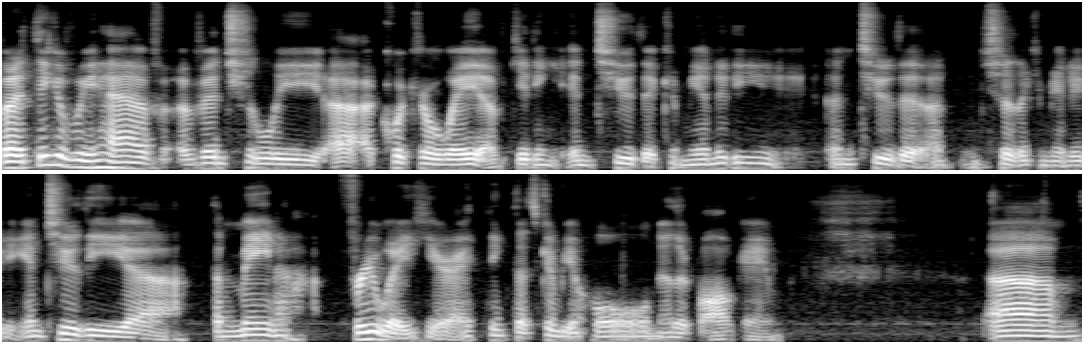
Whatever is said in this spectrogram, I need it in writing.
But I think if we have eventually uh, a quicker way of getting into the community, into the uh, into the community, into the uh, the main freeway here, I think that's going to be a whole another ball game. Um,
